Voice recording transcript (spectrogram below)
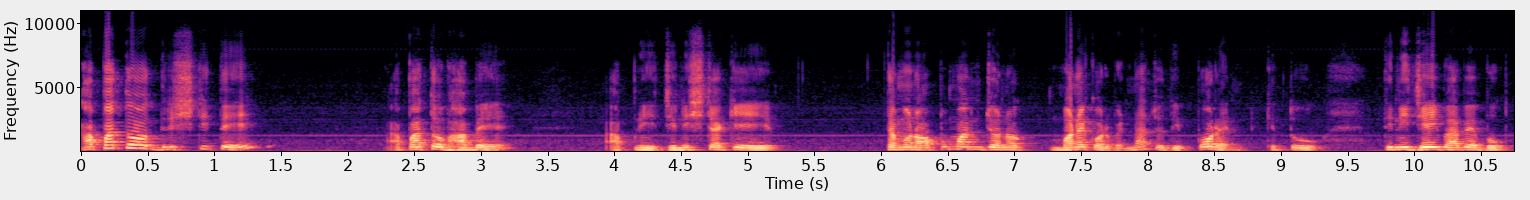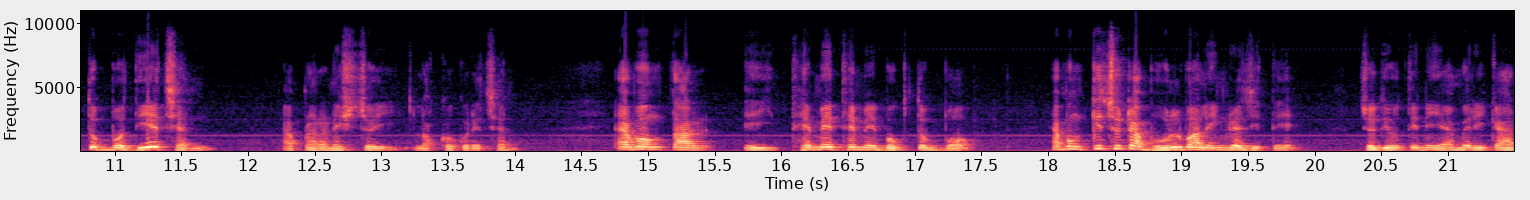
আপাত দৃষ্টিতে, আপাতভাবে আপনি জিনিসটাকে তেমন অপমানজনক মনে করবেন না যদি পড়েন কিন্তু তিনি যেইভাবে বক্তব্য দিয়েছেন আপনারা নিশ্চয়ই লক্ষ্য করেছেন এবং তার এই থেমে থেমে বক্তব্য এবং কিছুটা ভুলভাল ইংরেজিতে যদিও তিনি আমেরিকার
